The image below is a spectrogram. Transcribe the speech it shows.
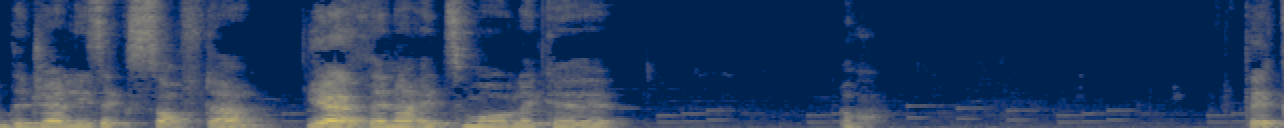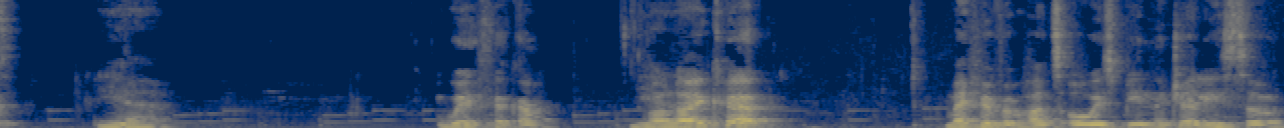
the jelly's like softer. Yeah. It's thinner. It's more like a Thick. yeah. Way thicker. Yeah. I like it. My favourite part's always been the jelly, so.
